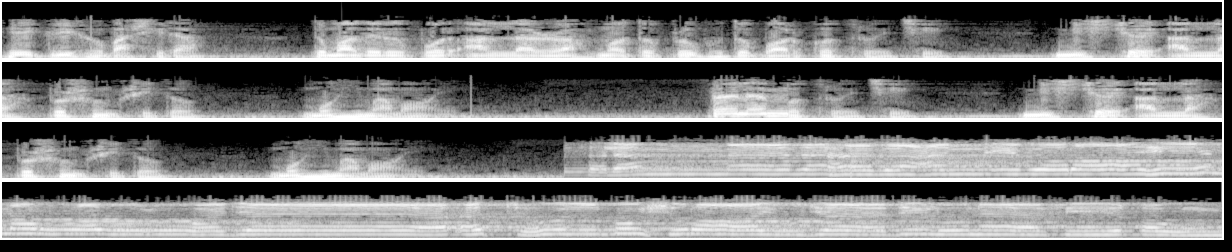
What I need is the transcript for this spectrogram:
হে গৃহবাসীরা তোমাদের উপর আল্লাহর রহমত ও প্রভূত বরকত রয়েছে নিশ্চয় আল্লাহ প্রশংসিত মহিমাময় বরকত রয়েছে নিশ্চয় আল্লাহ প্রশংসিত মহিমাময় فلما ذهب عن إبراهيم الروع وجاءته البشرى يجادلنا في قوم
